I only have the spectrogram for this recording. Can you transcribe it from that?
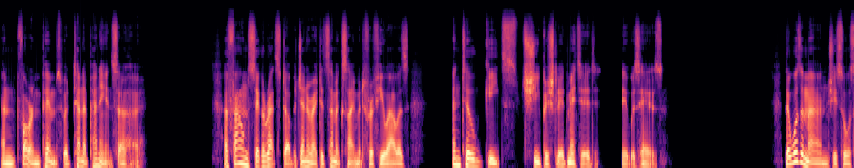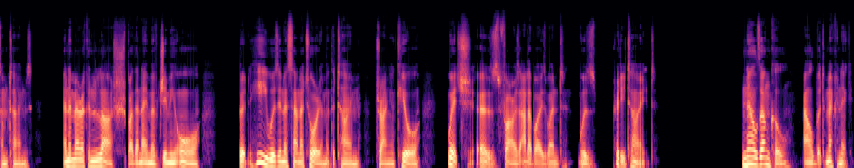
and foreign pimps were ten a penny in Soho. A found cigarette stub generated some excitement for a few hours, until Geets sheepishly admitted it was his. There was a man she saw sometimes, an American lush by the name of Jimmy Orr, but he was in a sanatorium at the time, trying a cure, which, as far as alibis went, was pretty tight. Nell's uncle, Albert Mechanic,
